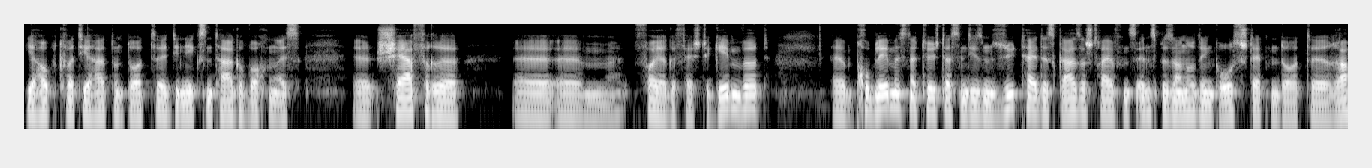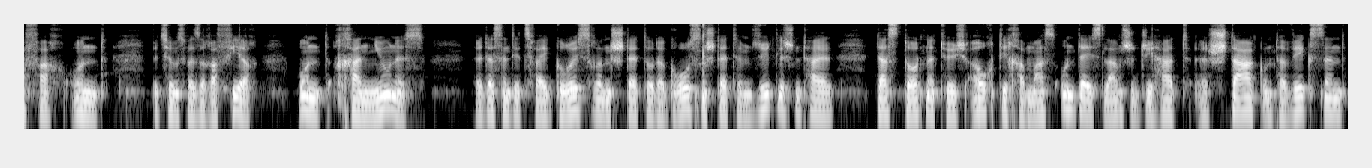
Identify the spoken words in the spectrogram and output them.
ihr Hauptquartier hat und dort äh, die nächsten Tage, Wochen es äh, schärfere äh, ähm, Feuergefechte geben wird. Äh, Problem ist natürlich, dass in diesem Südteil des Gazastreifens, insbesondere den Großstädten dort äh, Rafah und beziehungsweise Rafir und Khan Yunis, das sind die zwei größeren Städte oder großen Städte im südlichen Teil, dass dort natürlich auch die Hamas und der islamische Dschihad äh, stark unterwegs sind,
